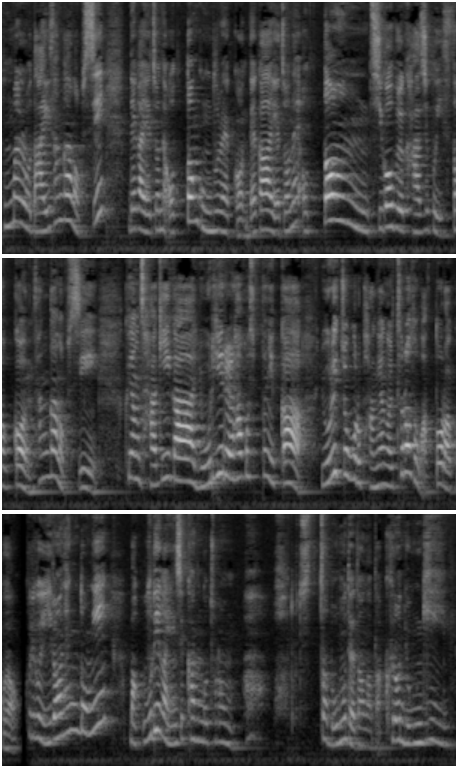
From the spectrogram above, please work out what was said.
정말로 나이 상관없이 내가 예전에 어떤 공부를 했건, 내가 예전에 어떤 직업을 가지고 있었건 상관없이 그냥 자기가 요리를 하고 싶으니까 요리 쪽으로 방향을 틀어서 왔더라고요. 그리고 이런 행동이 막 우리가 인식하는 것처럼 와, 너 진짜 너무 대단하다. 그런 용기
